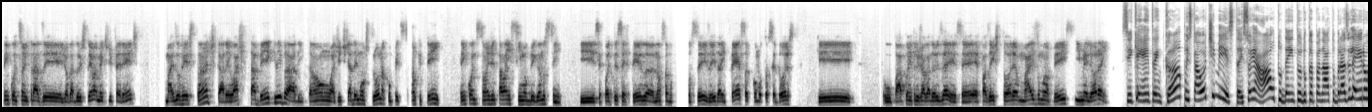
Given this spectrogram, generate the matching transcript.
tem condições de trazer jogadores extremamente diferentes. Mas o restante, cara, eu acho que está bem equilibrado. Então, a gente já demonstrou na competição que tem, tem condições de estar tá lá em cima brigando sim. E você pode ter certeza, não só vocês aí da imprensa, como torcedores, que o papo entre os jogadores é esse: é fazer história mais uma vez e melhor ainda. Se quem entra em campo está otimista e sonha alto dentro do Campeonato Brasileiro,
